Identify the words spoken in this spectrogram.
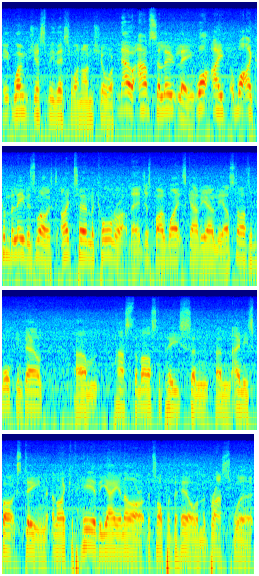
it won't just be this one, I'm sure. No, absolutely. What I what I couldn't believe as well is I turned the corner up there just by White Scavioli. I started walking down um, past the masterpiece and, and Amy Sparks Dean, and I could hear the A and R at the top of the hill and the brass work.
